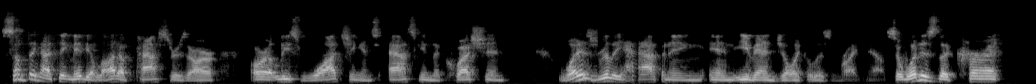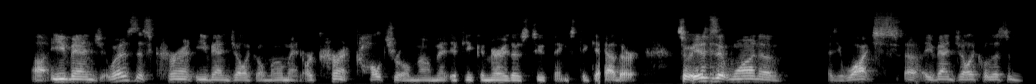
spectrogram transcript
something I think maybe a lot of pastors are, or at least watching and asking the question, what is really happening in evangelicalism right now? So, what is the current uh, evangel- What is this current evangelical moment or current cultural moment, if you can marry those two things together? So, is it one of as you watch uh, evangelicalism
